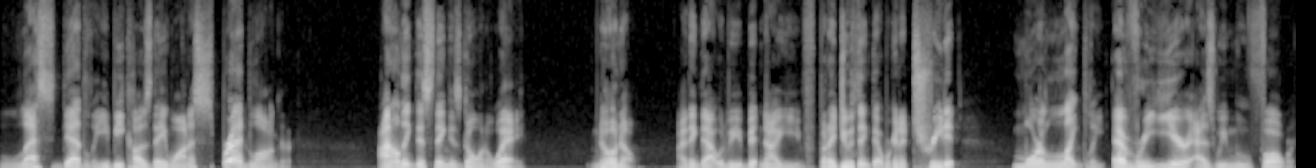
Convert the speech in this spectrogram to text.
less deadly because they want to spread longer. I don't think this thing is going away. No, no. I think that would be a bit naive, but I do think that we're going to treat it more lightly every year as we move forward.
